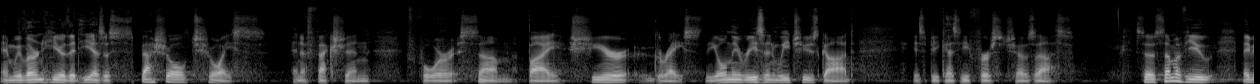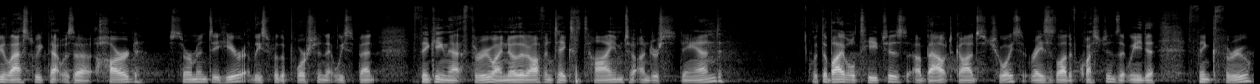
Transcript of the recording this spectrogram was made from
And we learn here that he has a special choice and affection for some by sheer grace. The only reason we choose God is because He first chose us. So, some of you, maybe last week that was a hard sermon to hear, at least for the portion that we spent thinking that through. I know that it often takes time to understand what the Bible teaches about God's choice. It raises a lot of questions that we need to think through.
